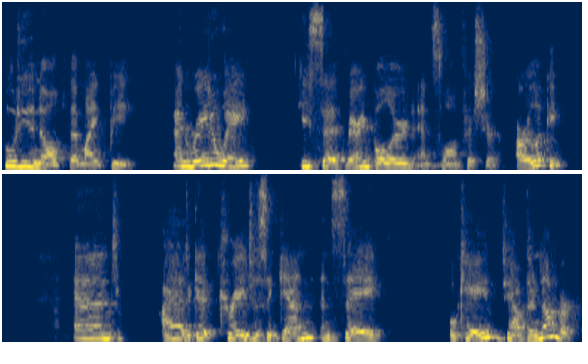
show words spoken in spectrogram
Who do you know that might be? And right away, he said, Mary Bullard and Sloan Fisher are looking. And I had to get courageous again and say, okay, do you have their number?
